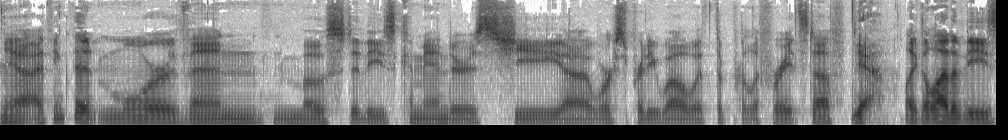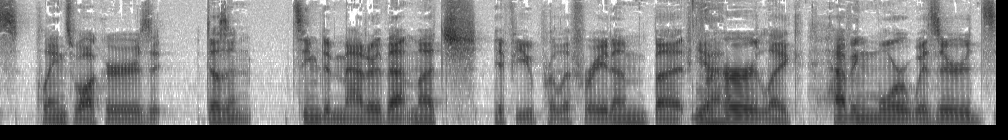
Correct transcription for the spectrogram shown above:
Yeah, I think that more than most of these commanders, she uh, works pretty well with the proliferate stuff. Yeah, like a lot of these planeswalkers it doesn't seem to matter that much if you proliferate them but for Yeah. her like having more wizards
